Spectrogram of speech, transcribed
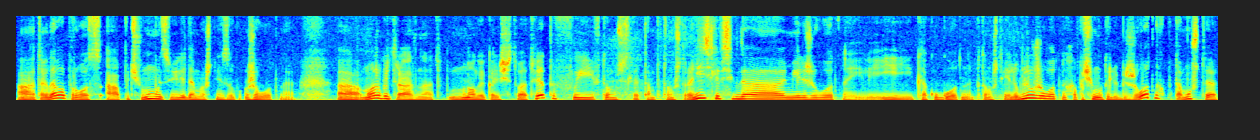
А тогда вопрос, а почему мы завели домашнее животное? А, может быть разное, многое количество ответов, и в том числе там, потому что родители родители всегда имели животное или и как угодно, потому что я люблю животных. А почему ты любишь животных? Потому что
